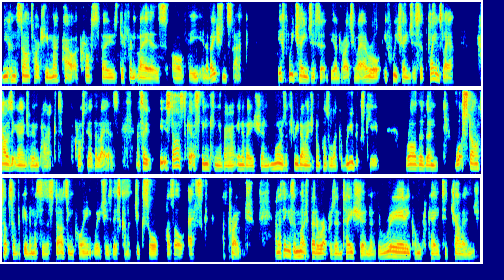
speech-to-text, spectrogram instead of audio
you can start to actually map out across those different layers of the innovation stack. If we change this at the underwriting layer, or if we change this at the claims layer, how is it going to impact across the other layers? And so it starts to get us thinking about innovation more as a three dimensional puzzle like a Rubik's Cube, rather than what startups have given us as a starting point, which is this kind of jigsaw puzzle esque approach. And I think it's a much better representation of the really complicated challenge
